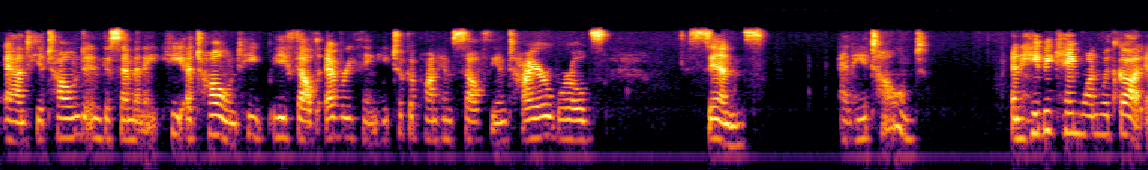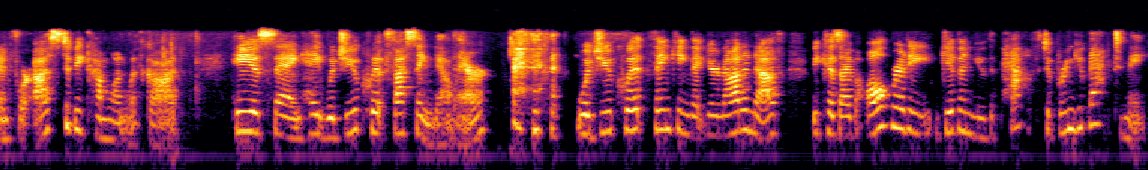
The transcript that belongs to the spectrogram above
and he atoned in Gethsemane. He atoned. He he felt everything. He took upon himself the entire world's sins and he atoned. And he became one with God. And for us to become one with God, he is saying, "Hey, would you quit fussing down there? Would you quit thinking that you're not enough because I've already given you the path to bring you back to me?"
